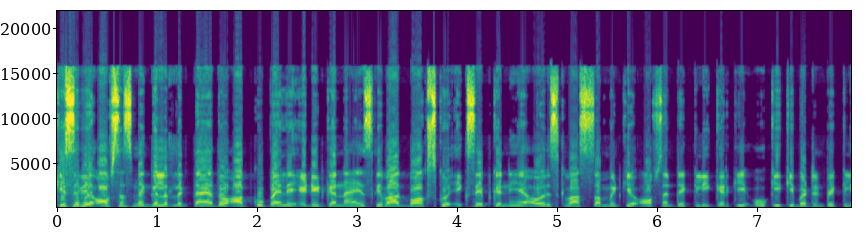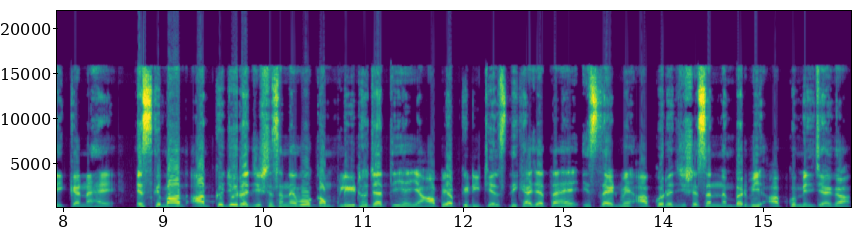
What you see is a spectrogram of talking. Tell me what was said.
किसी भी ऑप्शंस में गलत लगता है तो आपको पहले एडिट करना है, इसके बाद बॉक्स को एक्सेप्ट करनी है और इसके बाद सबमिट के ऑप्शन पे क्लिक करके ओके के बटन पे क्लिक करना है। इसके बाद आपकी जो रजिस्ट्रेशन है, वो कंप्लीट हो जाती है। यहाँ पे आपकी डिटेल्स दिखाया जाता है। इस साइड में आपको रजिस्ट्रेशन नंबर भी आपको मिल जाएगा।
